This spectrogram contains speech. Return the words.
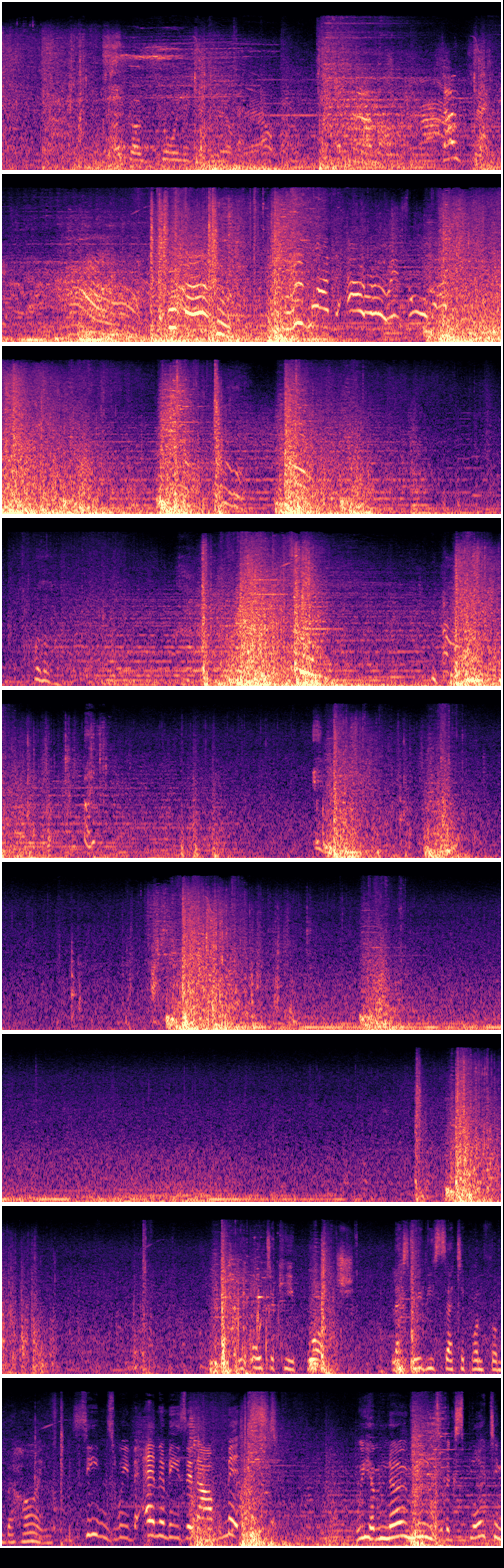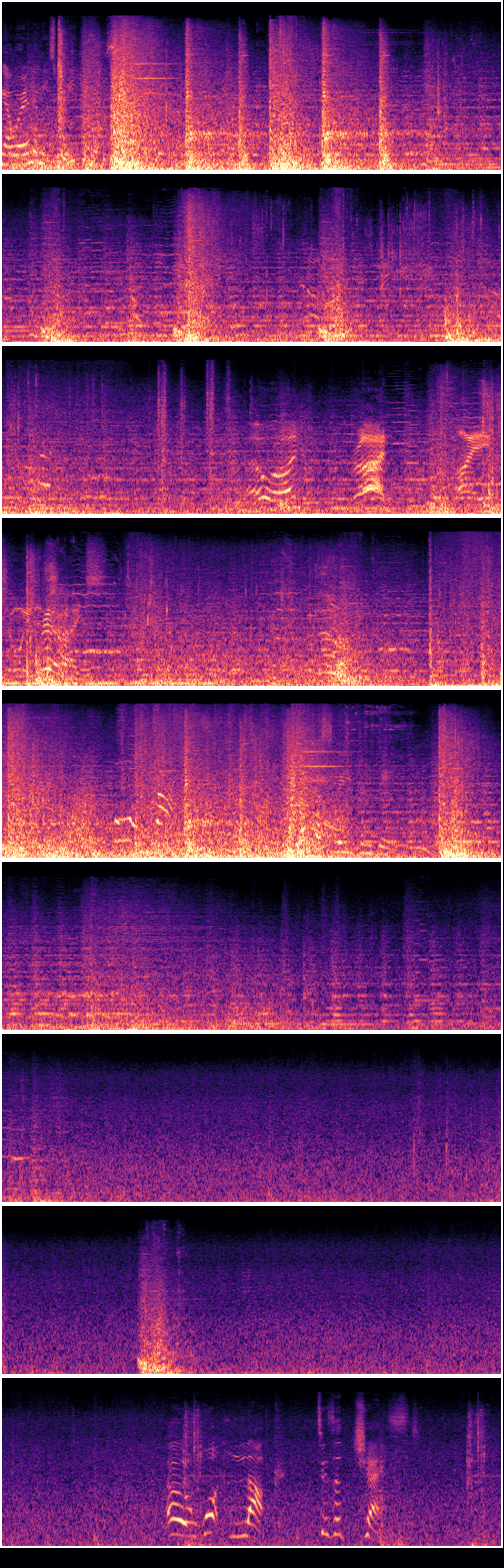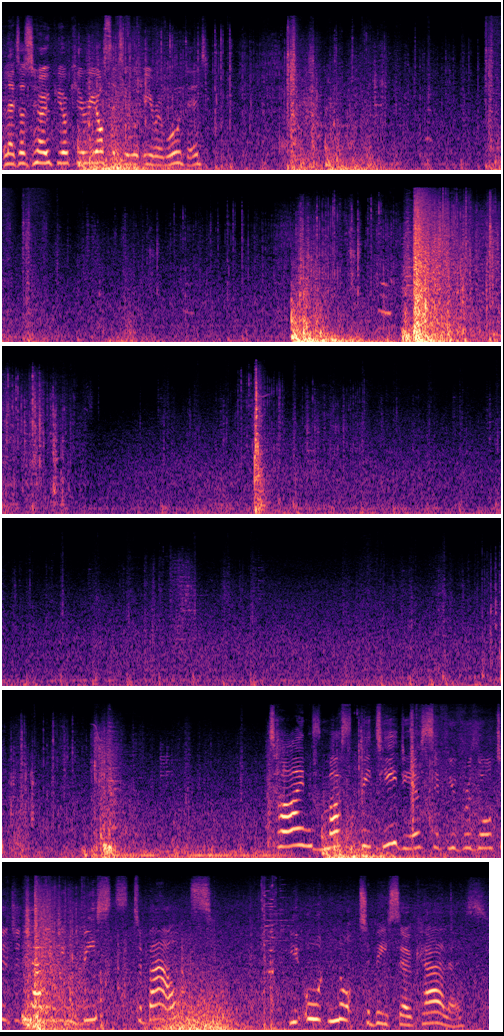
I'll go join in ought to keep watch, lest we be set upon from behind. It seems we've enemies in our midst. We have no means of exploiting our enemies' weakness. Chest. Let us hope your curiosity will be rewarded. Times must be tedious if you've resorted to challenging beasts to bouts. You ought not to be so careless.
